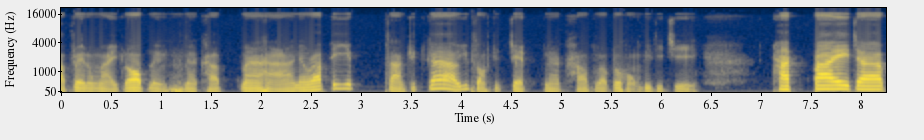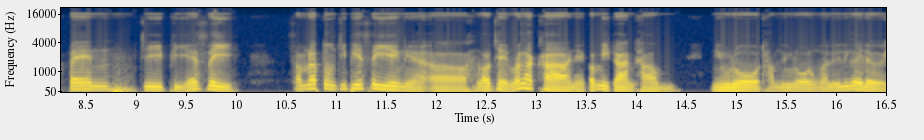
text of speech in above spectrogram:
up trend ลงมาอีกรอบหนึ่งนะครับมาหาแนวรับที่ 23.9 22.7 นะครับสำหรับตัวของ BTG ถัดไปจะเป็น GPSC สำหรับตัว GPSC เองเนี่ยเเราเห็นว่าราคาเนี่ยก็มีการทำนิวโรทำนิวโรลงมาเรื่อยๆเลย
